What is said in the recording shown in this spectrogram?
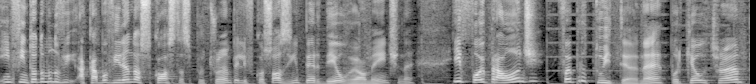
Enfim, todo mundo vi acabou virando as costas pro Trump, ele ficou sozinho, perdeu realmente, né? E foi para onde? Foi pro Twitter, né? Porque o Trump,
